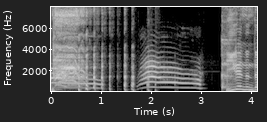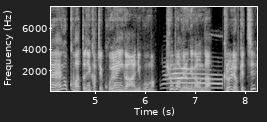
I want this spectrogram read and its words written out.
이랬는데 해놓고 봤더니 갑자기 고양이가 아니고 막 표범 이런 게 나온다? 그럴 리 없겠지?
